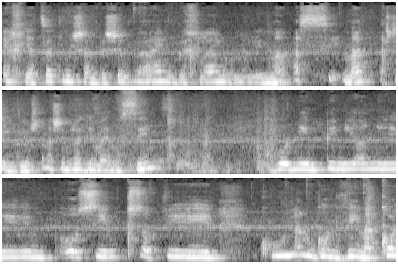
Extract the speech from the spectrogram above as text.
איך יצאתי משם בשם ועין בכלל, הוא אומר לי, מה עשית? מה, אתם יודעים שאנשים לא יודעים מה הם עושים? בונים בניינים, עושים כספים, כולם גונבים, הכל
